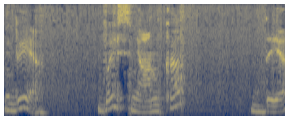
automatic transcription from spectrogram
Г. Веснянка. Д.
